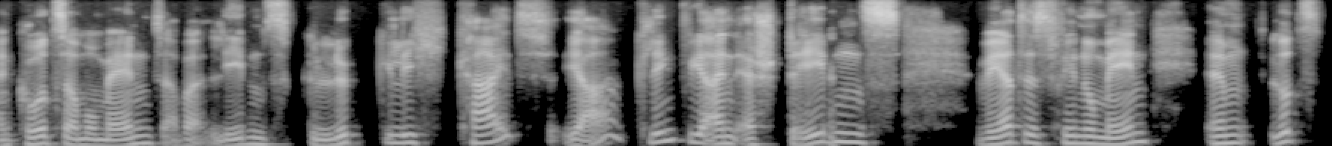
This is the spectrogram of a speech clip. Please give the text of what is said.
ein kurzer Moment, aber Lebensglücklichkeit, ja, klingt wie ein erstrebens wertes Phänomen. Ähm, Lutz,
